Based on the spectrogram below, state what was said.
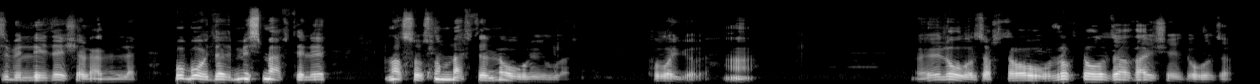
zibillikdə işələnirlər. Bu boyda mis məftili, nasosun məftilini uğrayırlar. Pula görə. Ha. Elə olacaq da, uğurluq da olacaq, hər şey də olacaq.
